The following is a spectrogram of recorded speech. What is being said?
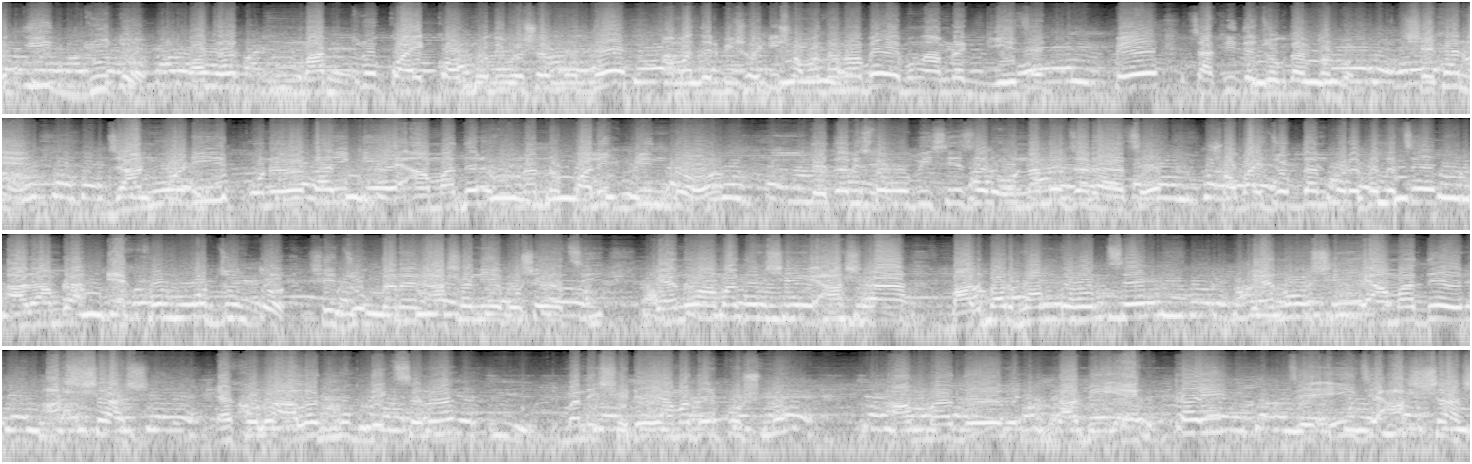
অতি দ্রুত অর্থাৎ মাত্র কয়েক কর্মদিবসের মধ্যে আমাদের বিষয়টি সমাধান হবে এবং আমরা গেজেট পেয়ে চাকরিতে যোগদান করব। সেখানে জানুয়ারি পনেরো তারিখে আমাদের অন্যান্য কলিগ বৃন্দ তেতাল্লিশতম বিসিএস এর অন্যান্য যারা আছে সবাই যোগদান করে ফেলেছে আর আমরা এখন পর্যন্ত সেই যোগদানের আশা নিয়ে বসে আছি। কেন আমাদের সেই আশা বারবার ভঙ্গ হচ্ছে? কেন সেই আমাদের আশ্বাস এখনও আলোর মুখ দেখছে না? মানে সেটাই আমাদের প্রশ্ন। আমাদের দাবি একটাই যে এই যে আশ্বাস,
